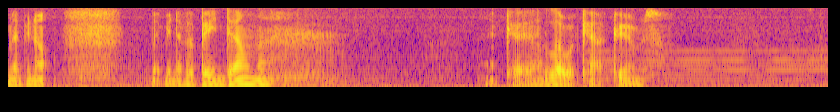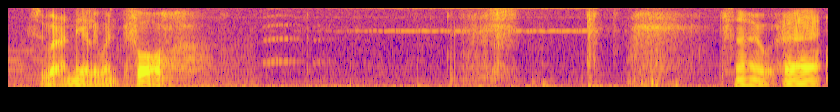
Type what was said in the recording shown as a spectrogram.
Maybe not. Maybe never been down there. Okay, lower catacombs. This is where I nearly went before. So, uh,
